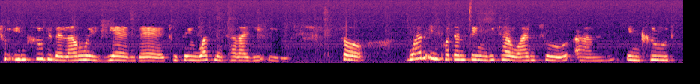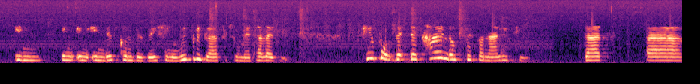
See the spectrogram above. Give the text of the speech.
to include the language here and there to say what metallurgy is. So, one important thing which I want to um, include in, in, in, in this conversation with regards to metallurgy, people, the, the kind of personality that uh,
